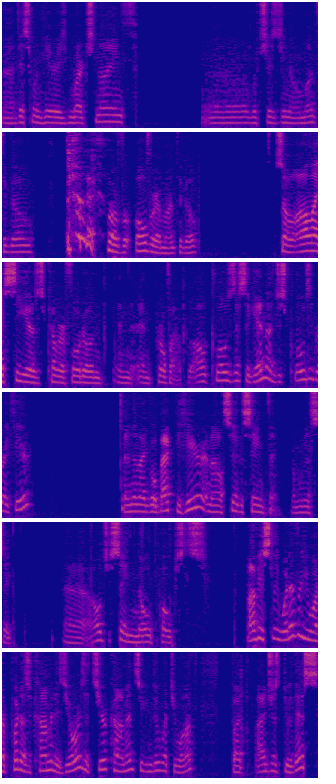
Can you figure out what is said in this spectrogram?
uh, this one here is March 9th uh, which is you know a month ago over over a month ago. So all I see is cover photo and, and, and profile. I'll close this again. I'll just close it right here. And then I go back to here and I'll say the same thing. I'm going to say uh, I'll just say no posts. Obviously whatever you want to put as a comment is yours. It's your comments. You can do what you want. But I just do this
